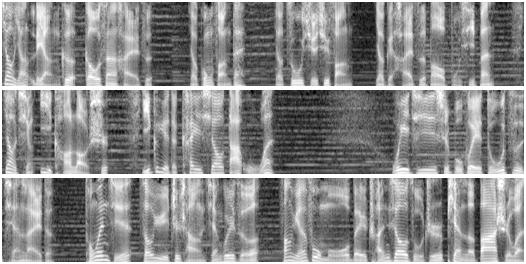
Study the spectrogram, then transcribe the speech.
要养两个高三孩子，要供房贷，要租学区房，要给孩子报补习班，要请艺考老师，一个月的开销达五万。危机是不会独自前来的。童文杰遭遇职场潜规则，方圆父母被传销组织骗了八十万。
